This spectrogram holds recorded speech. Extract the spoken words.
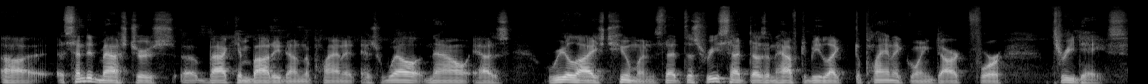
uh, ascended masters uh, back embodied on the planet as well now as realized humans that this reset doesn't have to be like the planet going dark for three days.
